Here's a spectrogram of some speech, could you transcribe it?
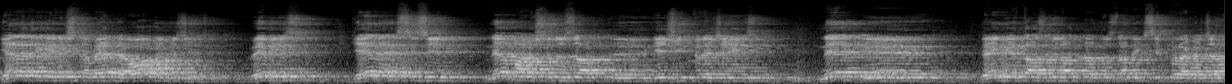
Gene de genişlemeye devam edeceğiz. Ve biz gene sizin ne maaşınızı e, geciktireceğiz, ne e, denge tazminatlarınızdan eksik bırakacağız.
